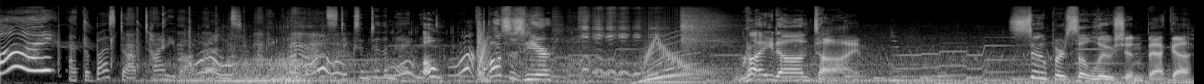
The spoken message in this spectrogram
Bye. At the bus stop, Tiny Bob runs. Pink sticks him to the magnet. Oh, the bus is here. Right on time. Super solution, Beka.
